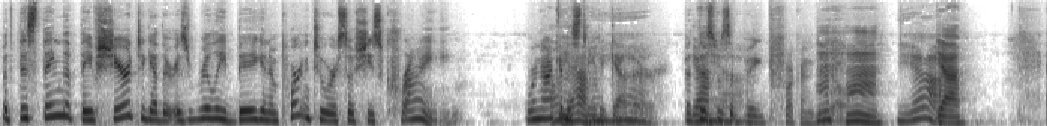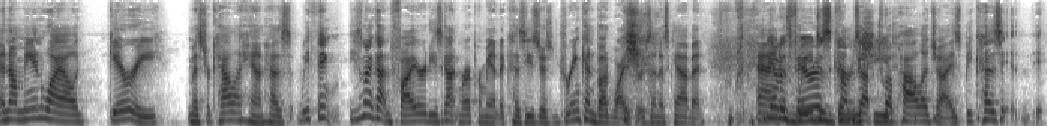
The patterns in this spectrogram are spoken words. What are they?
but this thing that they've shared together is really big and important to her, so she's crying. We're not going to yeah. stay Oh, together. But Yeah. this was a big fucking deal. Mhm. Yeah. Yeah. And now, meanwhile, Gary, Mr. Callahan, has, we think he's not gotten fired. He's gotten reprimanded because he's just drinking Budweiser's in his cabin. And his Ferris comes up to apologize because it,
